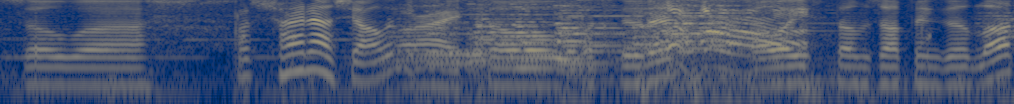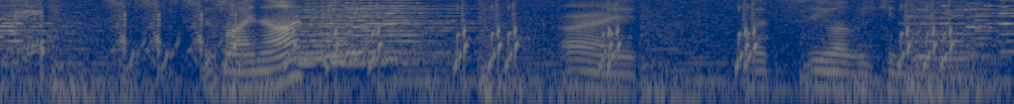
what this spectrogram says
so uh, let's try it out, shall we? Alright, so let's do this, always thumbs up and good luck, because why not? Alright, let's see what we can do here.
